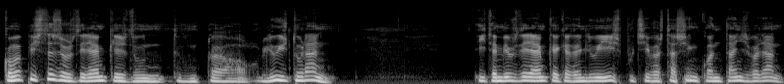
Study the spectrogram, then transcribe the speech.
Com a pistes us direm que és d'un tal Lluís Duran. I també us direm que aquest en Lluís potser va estar 50 anys ballant,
